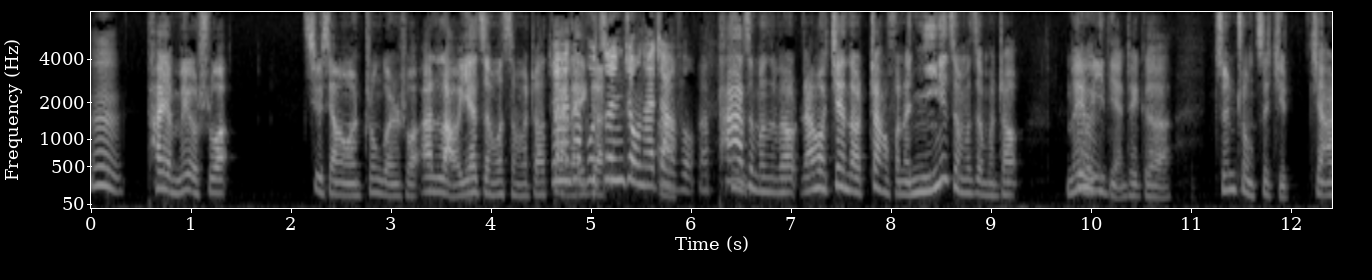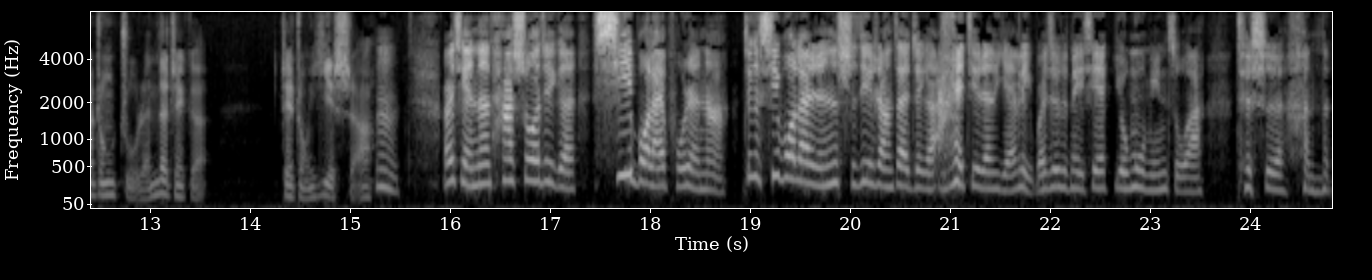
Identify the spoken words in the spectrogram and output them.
嗯，她也没有说，就像我们中国人说啊，老爷怎么怎么着，但是她不尊重她丈夫。啊，啊她怎么怎么着，然后见到丈夫呢，你怎么怎么着，没有一点这个尊重自己家中主人的这个这种意识啊。嗯，而且呢，他说这个希伯来仆人呐、这个希伯来人实际上在这个埃及人眼里边，就是那些游牧民族啊，这是很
